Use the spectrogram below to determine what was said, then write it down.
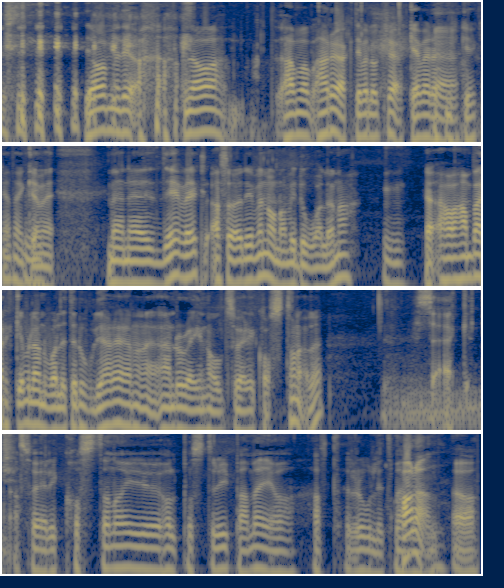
Ja, men det, ja, han, var, han rökte väl och krökade väl rätt Ja. mycket kan jag tänka Mm. mig. Men eh, det är, väl, alltså, det är väl någon av idolerna. Mm. Ja, han verkar väl ändå vara lite roligare än Andrew Reinholds och Eric Coston eller? Säkert. Alltså Erik Koston har ju hållit på att strypa mig och haft roligt med Har mig. han? Ja.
